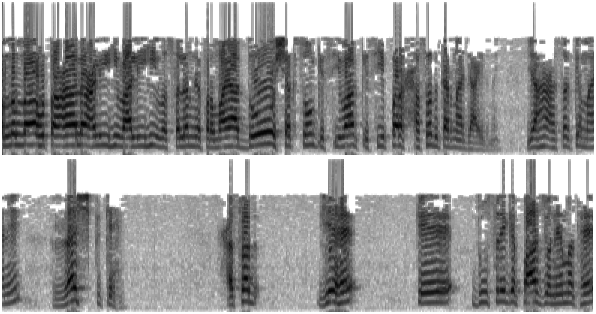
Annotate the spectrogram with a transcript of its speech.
صلی اللہ تعالی علیہ ولی وسلم نے فرمایا، دو شخصوں کے سوا کسی پر حسد کرنا جائز نہیں۔ یہاں حسد کے معنی رشک کے ہیں۔ حسد یہ ہے کہ دوسرے کے پاس جو نعمت ہے،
